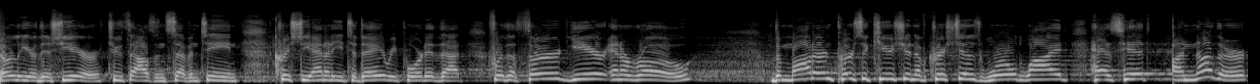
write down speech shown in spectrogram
Earlier this year, 2017, Christianity Today reported that for the third year in a row, the modern persecution of Christians worldwide has hit another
